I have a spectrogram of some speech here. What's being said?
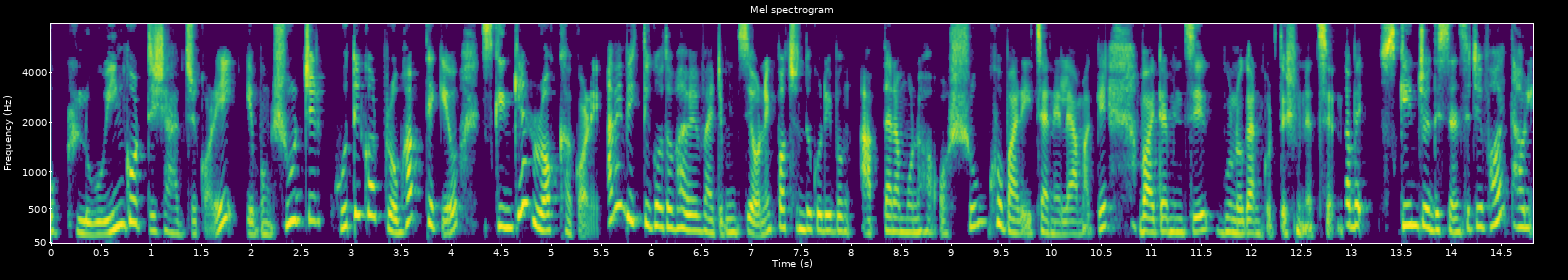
ও গ্লোয়িং করতে সাহায্য করে এবং সূর্যের ক্ষতিকর প্রভাব থেকেও স্কিনকে রক্ষা করে। ব্যক্তিগতভাবে ভাইটামিন সি অনেক পছন্দ করি এবং আপনারা মনে হয় অসংখ্যবার এই চ্যানেলে আমাকে ভাইটামিন সি গুণগান করতে শুনেছেন। তবে স্কিন যদি সেন্সিটিভ হয়, তাহলে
